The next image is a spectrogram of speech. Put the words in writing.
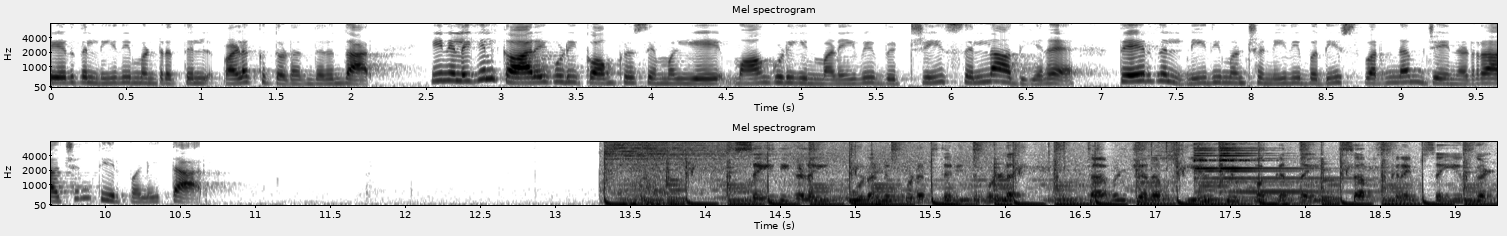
தேர்தல் நீதிமன்றத்தில் வழக்கு தொடர்ந்திருந்தார். இந்நிலையில் காரைக்குடி காங்கிரஸ் எம்எல்ஏ மாங்குடியின் மனைவி வெற்றி செல்லாது என தேர்தல் நீதிமன்ற நீதிபதி ஸ்வர்ணம் ஜெய நடராஜன் தீர்ப்பளித்தார். செய்திகளை உடனுக்குடன் தெரிந்து கொள்ள தமிழ் ஜனம் யூடியூப் பக்கத்தை சப்ஸ்கிரைப் செய்யுங்கள்.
